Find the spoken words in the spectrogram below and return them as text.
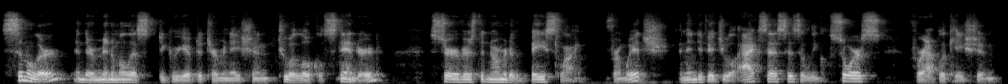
similar in their minimalist degree of determination to a local standard, serve as the normative baseline from which an individual accesses a legal source for application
